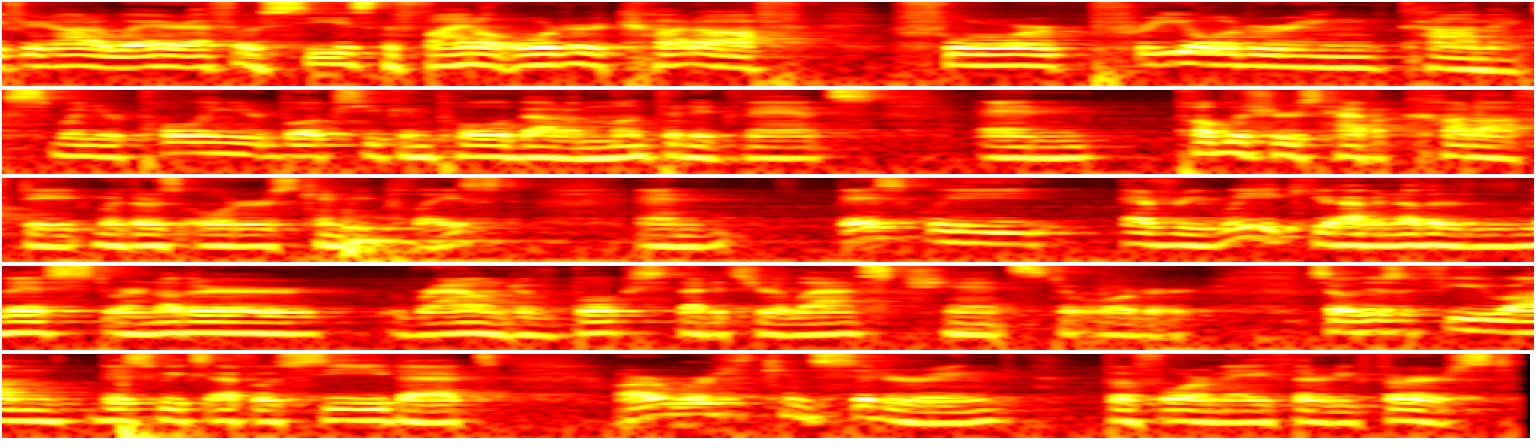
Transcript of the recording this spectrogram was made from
If you're not aware, FOC is the final order cutoff for pre-ordering comics. When you're pulling your books you can pull about a month in advance and publishers have a cutoff date where those orders can be placed. And basically every week you have another list or another round of books that it's your last chance to order. So there's a few on this week's foc that are worth considering before may 31st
